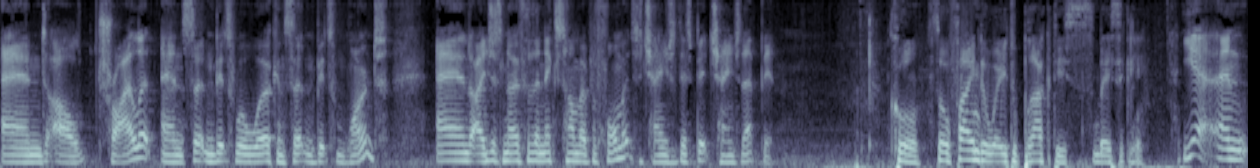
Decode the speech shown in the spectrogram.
And I'll trial it, and certain bits will work and certain bits won't. And I just know for the next time I perform it to change this bit, change that bit. Cool. So find a way to practice, basically. Yeah, and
